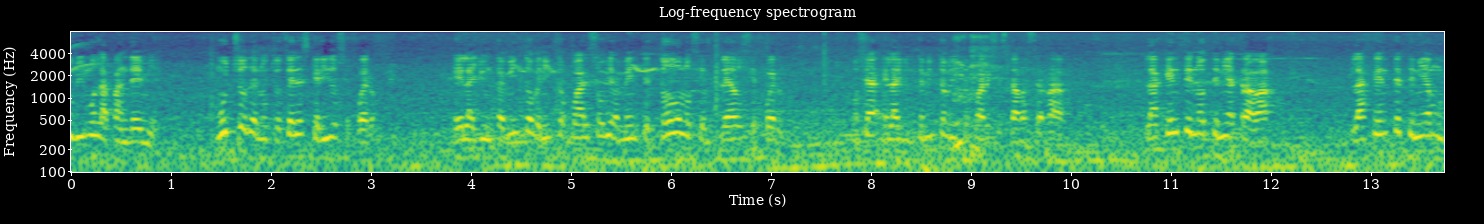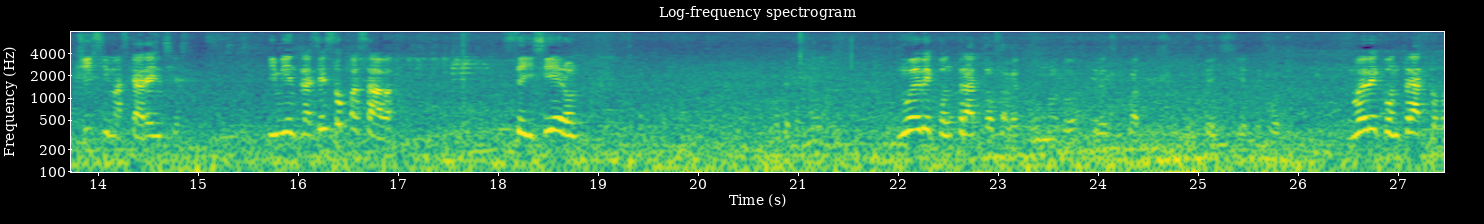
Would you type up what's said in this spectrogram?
tuvimos la pandemia. Muchos de nuestros seres queridos se fueron. El ayuntamiento Benito Juárez, obviamente, todos los empleados se fueron. O sea, el ayuntamiento Benito Juárez estaba cerrado. La gente no tenía trabajo. La gente tenía muchísimas carencias. Y mientras eso pasaba, se hicieron nueve contratos. A ver, uno, dos, tres, cuatro, cinco, seis, siete, ocho. Nueve contratos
